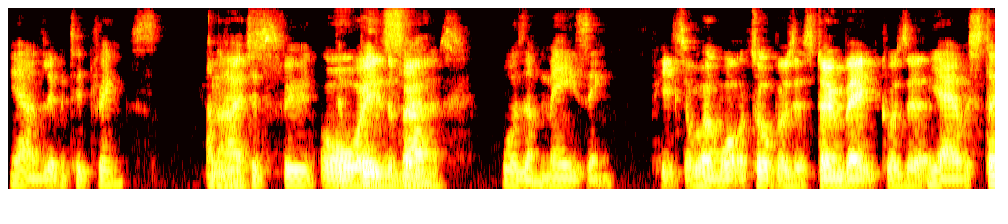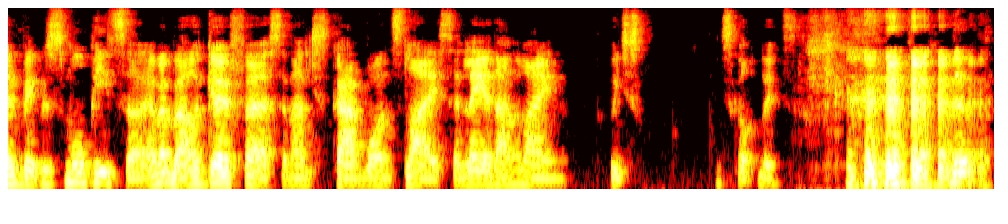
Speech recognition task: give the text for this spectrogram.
yeah, unlimited drinks, unlimited Nice. food. The Always a pizza was amazing. Pizza. What, what sort was it? Stone baked? Was it? Yeah, it was stone baked. It was a small pizza. I remember I'd go first and I'd just grab one slice, and later down the line we just we just got this. Look,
